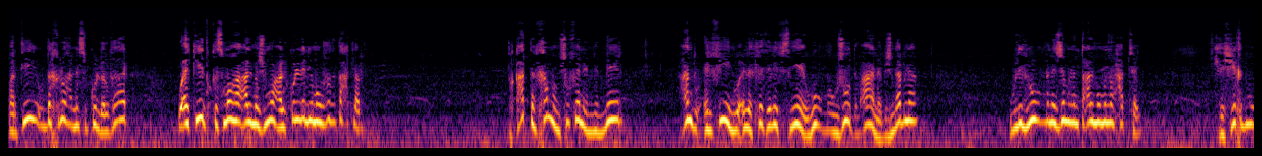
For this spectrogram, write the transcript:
بارتي ودخلوها الناس الكل الغار وأكيد قسموها على المجموعة الكل اللي موجودة تحت الأرض. فقعدت نخمم شوف أنا النمال عنده ألفين وإلا ثلاثة آلاف سنة وهو موجود معانا بجنبنا. ولليوم ما نجمنا نتعلموا منه حتى شيء. كيفاش يخدموا؟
